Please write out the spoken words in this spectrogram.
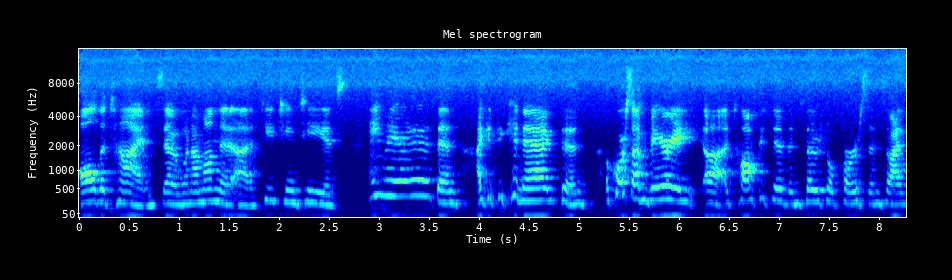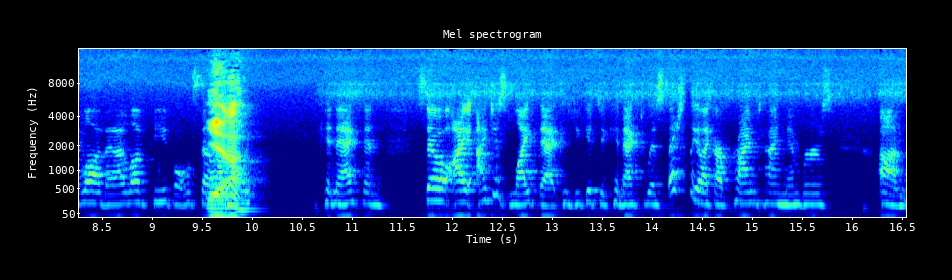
all the time. So when I'm on the uh, teaching tee, it's hey Meredith, and I get to connect. And of course, I'm very uh, talkative and social person, so I love it. I love people. So Yeah. connect, and so I, I just like that because you get to connect with, especially like our primetime members. Um,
